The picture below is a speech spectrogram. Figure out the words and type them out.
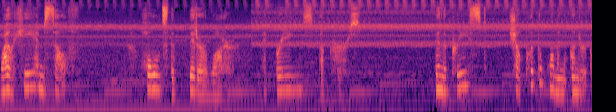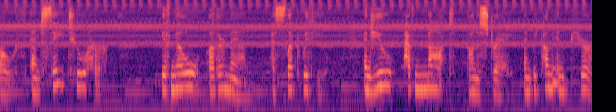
while he himself holds the bitter water that brings a curse. Then the priest shall put the woman under oath and say to her, If no other man has slept with you, and you have not gone astray and become impure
